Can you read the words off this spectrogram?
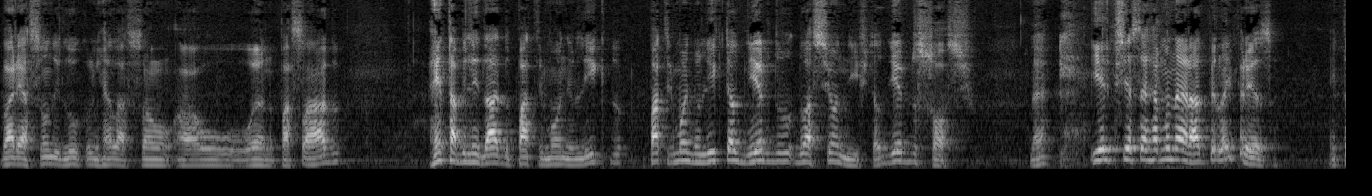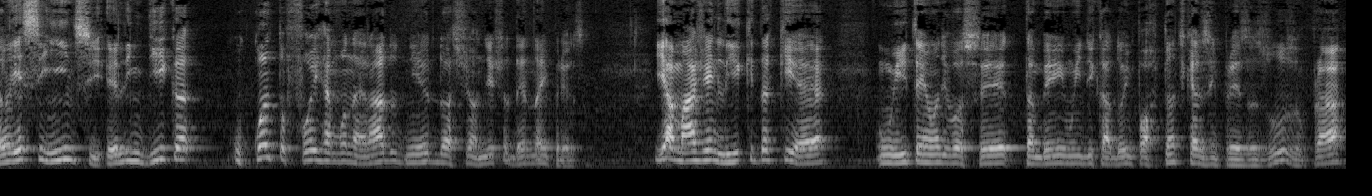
variação de lucro em relação ao ano passado. Rentabilidade do patrimônio líquido. Patrimônio líquido é o dinheiro do, do acionista, é o dinheiro do sócio. Né? E ele precisa ser remunerado pela empresa. Então, esse índice, ele indica o quanto foi remunerado o dinheiro do acionista dentro da empresa. E a margem líquida, que é um item onde você também um indicador importante que as empresas usam para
